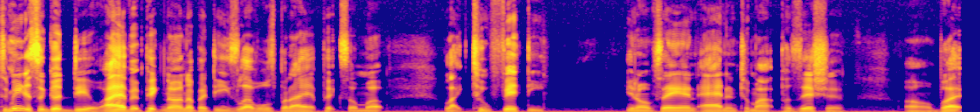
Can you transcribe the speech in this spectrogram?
To me, it's a good deal. I haven't picked none up at these levels, but I had picked some up like 250. You know what I'm saying? Adding to my position, um, but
